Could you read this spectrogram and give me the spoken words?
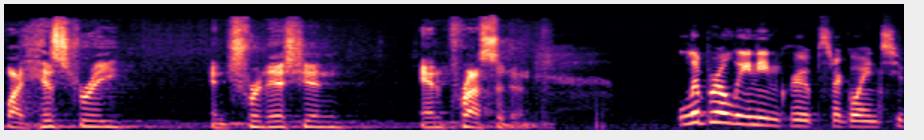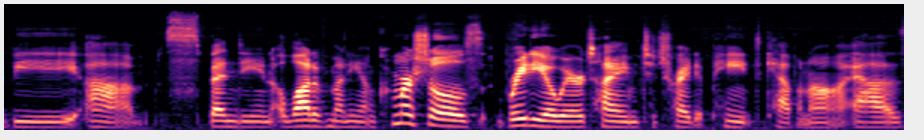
by history and tradition and precedent. Liberal leaning groups are going to be um, spending a lot of money on commercials, radio airtime to try to paint Kavanaugh as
